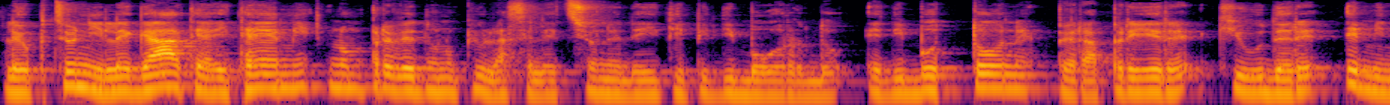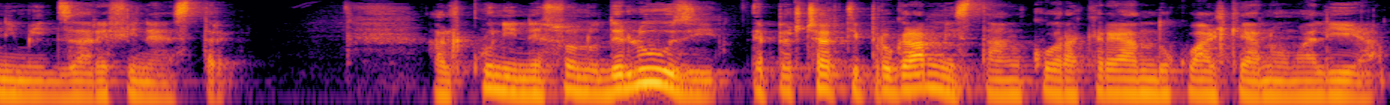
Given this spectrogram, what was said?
Le opzioni legate ai temi non prevedono più la selezione dei tipi di bordo e di bottone per aprire, chiudere e minimizzare finestre. Alcuni ne sono delusi e per certi programmi sta ancora creando qualche anomalia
